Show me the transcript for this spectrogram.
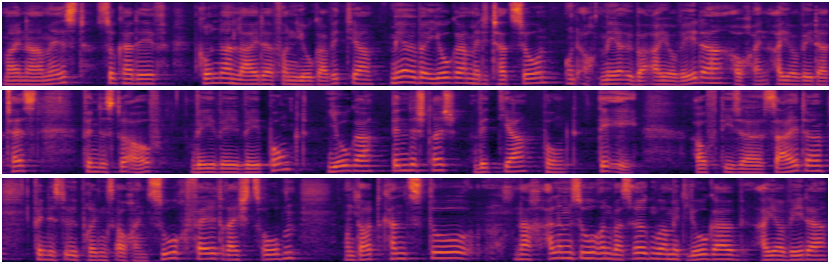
Mein Name ist Sukadev, Gründer von Yoga Vidya. Mehr über Yoga, Meditation und auch mehr über Ayurveda, auch ein Ayurveda-Test findest du auf www.yoga-vidya.de. Auf dieser Seite findest du übrigens auch ein Suchfeld rechts oben und dort kannst du nach allem suchen, was irgendwo mit Yoga, Ayurveda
